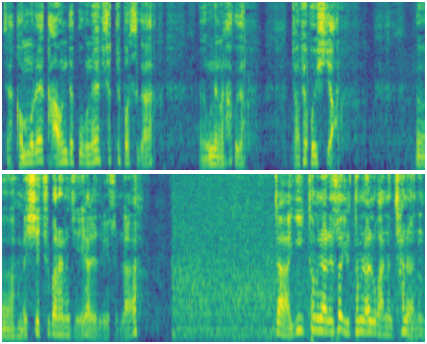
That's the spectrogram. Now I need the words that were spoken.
자, 건물의 가운데 부분에 셔틀버스가 어, 운행을 하고요. 저 앞에 보이시죠? 어, 몇 시에 출발하는지 알려드리겠습니다. 자, 2터미널에서 1터미널로 가는 차는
